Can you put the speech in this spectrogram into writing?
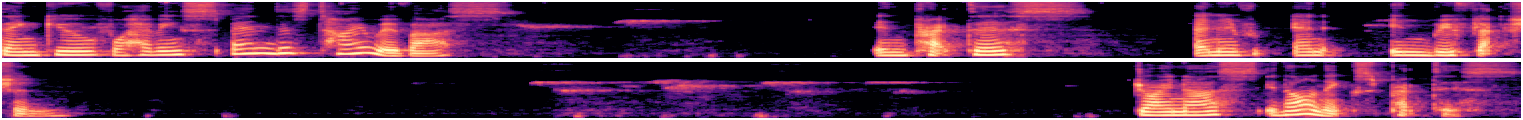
Thank you for having spent this time with us in practice and in, and in reflection. Join us in our next practice.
